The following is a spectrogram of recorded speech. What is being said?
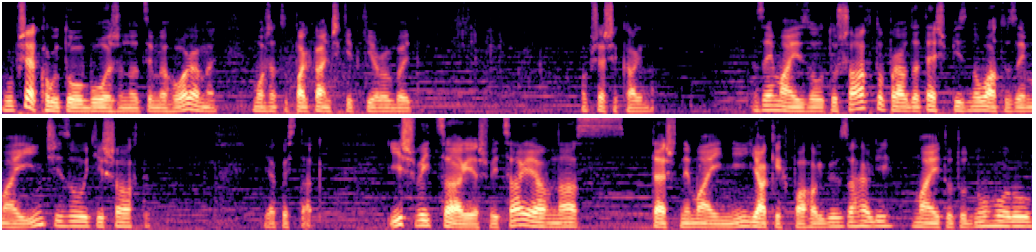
Взагалі круто обложено цими горами. Можна тут парканчики такі робити. Взагалі шикарно. Займає золоту шахту, правда, теж пізнувато займає інші золоті шахти. Якось так. І Швейцарія. Швейцарія в нас теж не має ніяких пагорбів взагалі. Має тут одну гору.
